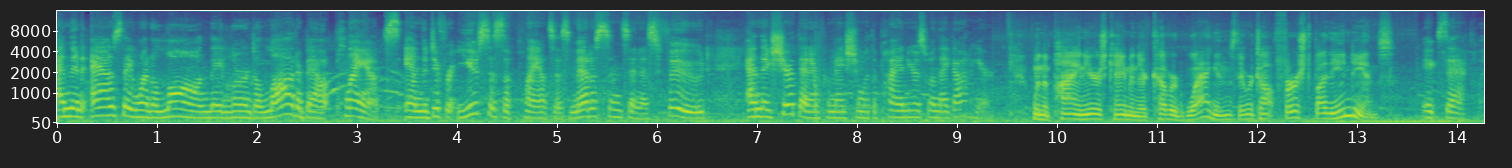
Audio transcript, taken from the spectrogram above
And then as they went along, they learned a lot about plants and the different uses of plants as medicines and as food. And they shared that information with the pioneers when they got here. When the pioneers came in their covered wagons, they were taught first by the Indians. Exactly.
